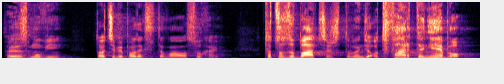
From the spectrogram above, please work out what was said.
to Jezus mówi, to ciebie podekscytowało? Słuchaj, to co zobaczysz, to będzie otwarte niebo.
